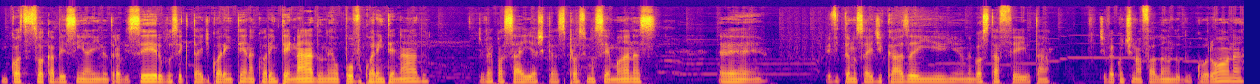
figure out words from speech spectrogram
Encosta sua cabecinha aí no travesseiro, você que tá aí de quarentena, quarentenado, né? O povo quarentenado. Que vai passar aí, acho que as próximas semanas é, evitando sair de casa e o negócio tá feio, tá? A gente vai continuar falando do corona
